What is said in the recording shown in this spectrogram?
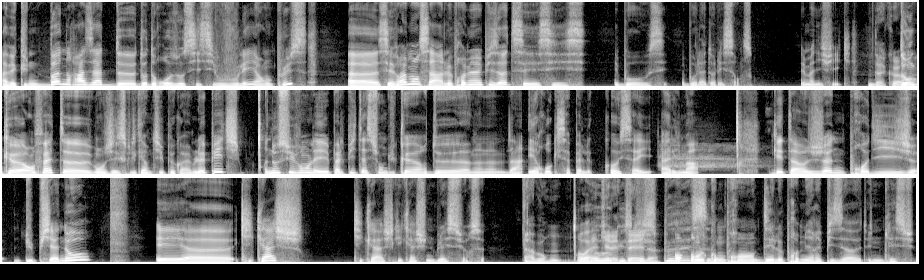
avec une bonne rasade de- d'eau de rose aussi, si vous voulez, hein, en plus. Euh, c'est vraiment ça. Le premier épisode, c'est, beau, c'est beau l'adolescence. C'est magnifique. D'accord. Donc, euh, en fait, euh, bon, j'ai expliqué un petit peu quand même le pitch. Nous suivons les palpitations du cœur de- d'un héros qui s'appelle Kosei Arima, qui est un jeune prodige du piano et euh, qui cache, qui cache, qui cache une blessure. ce- Ah bon? Ouais. Oh, Quelle est-elle? On, on le comprend dès le premier épisode, une blessure.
